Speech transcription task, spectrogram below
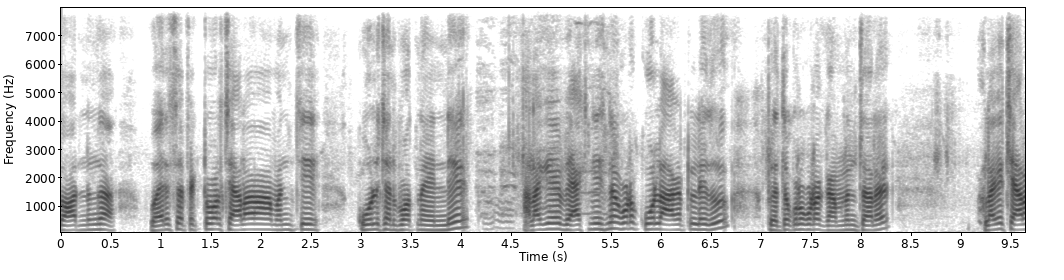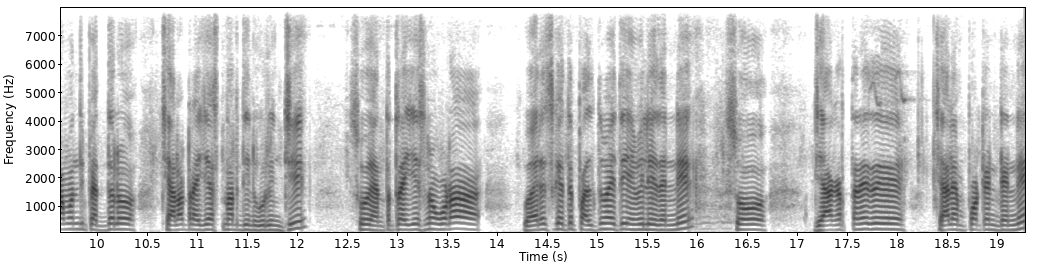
దారుణంగా వైరస్ ఎఫెక్ట్ వల్ల చాలా మంచి కోళ్ళు చనిపోతున్నాయండి. అలాగే వ్యాక్సినేషన్ కూడా కోళ్ళు ఆగట్లేదు. ప్రతి ఒక్కరు కూడా గమనించాలి. అలాగే చాలామంది పెద్దలు చాలా ట్రై చేస్తున్నారు దీని గురించి. సో ఎంత ట్రై చేసినా కూడా వైరస్కి అయితే ఫలితం అయితే ఏమీ లేదండి. సో జాగ్రత్త అనేది చాలా ఇంపార్టెంట్ అండి.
